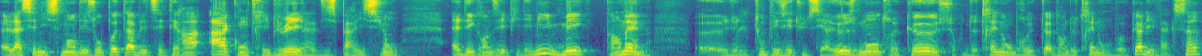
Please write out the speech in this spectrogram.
l'assainissement des eaux potables, etc., a contribué à la disparition des grandes épidémies, mais quand même, euh, toutes les études sérieuses montrent que dans de très nombreux cas, les vaccins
